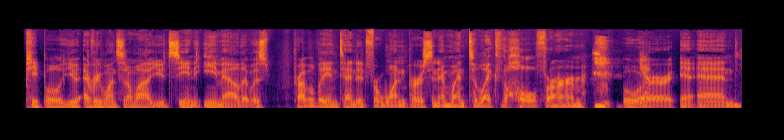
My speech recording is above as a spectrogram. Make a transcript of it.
people, you every once in a while you'd see an email that was probably intended for one person and went to like the whole firm or and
